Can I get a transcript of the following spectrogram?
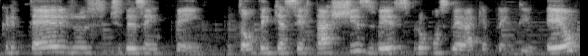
critérios de desempenho? Então, tem que acertar X vezes para eu considerar que aprendeu. Eu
